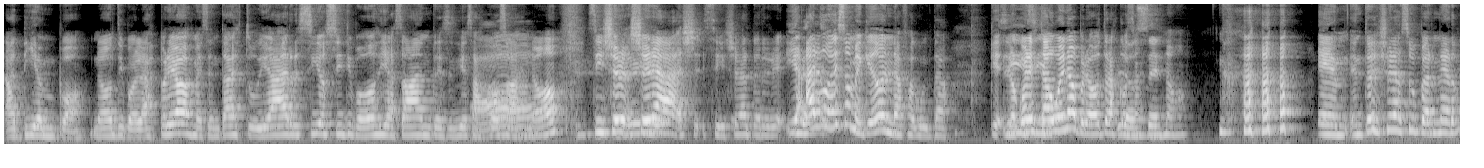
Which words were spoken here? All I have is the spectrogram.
a tiempo, ¿no? Tipo, las pruebas me sentaba a estudiar sí o sí, tipo dos días antes y esas cosas, ah, ¿no? Sí, yo, era, sí, yo era terrible. Y algo de eso me quedó en la facultad, que, lo cual está bueno, pero otras cosas no. Em, entonces yo era súper nerd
